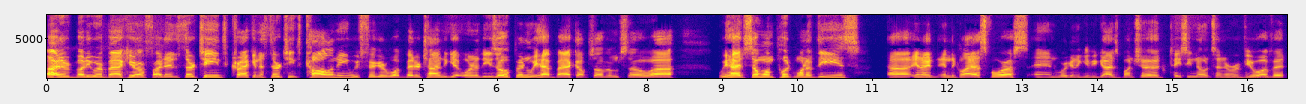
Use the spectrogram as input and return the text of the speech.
All right, everybody, we're back here on Friday the 13th, cracking a 13th colony. We figured what better time to get one of these open. We have backups of them. So uh, we had someone put one of these uh, in, a, in the glass for us, and we're going to give you guys a bunch of tasting notes and a review of it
